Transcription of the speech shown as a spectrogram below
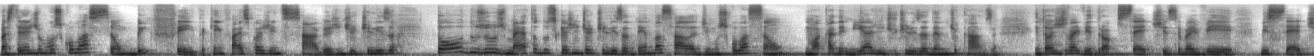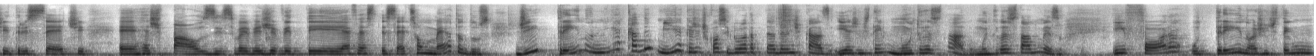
Mas treino de musculação bem feita. Quem faz com a gente sabe. A gente utiliza todos os métodos que a gente utiliza dentro da sala de musculação, numa academia, a gente utiliza dentro de casa. Então a gente vai ver drop set, você vai ver biset, triset, é, hash pause, você vai ver GVT, FST7, são métodos de treino em academia que a gente conseguiu adaptar dentro de casa. E a gente tem muito resultado, muito resultado mesmo. E fora o treino, a gente tem um,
